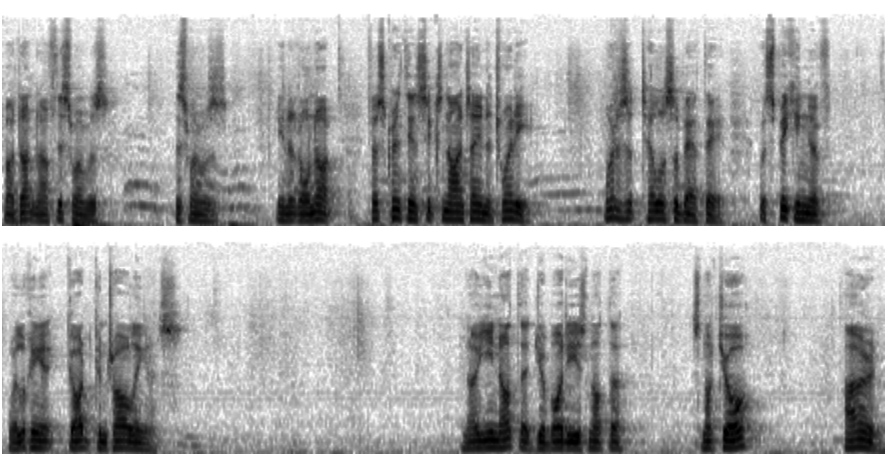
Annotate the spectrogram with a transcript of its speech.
But I don't know if this one was, this one was in it or not. 1 Corinthians 6.19 to 20. What does it tell us about there? We're speaking of, we're looking at God controlling us. Know ye not that your body is not the, it's not your own.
